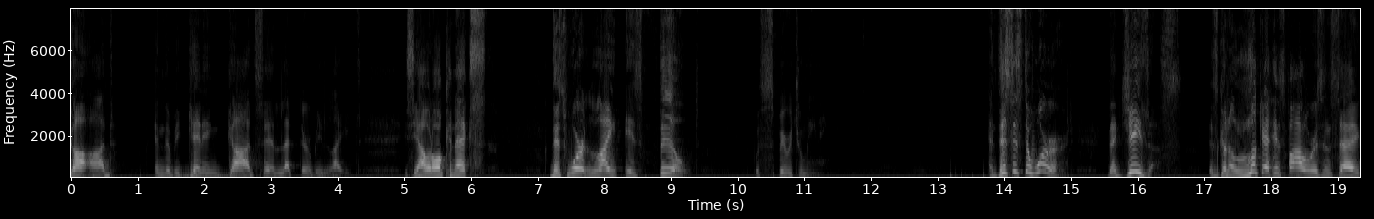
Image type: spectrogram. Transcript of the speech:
God. In the beginning, God said, Let there be light. You see how it all connects? This word light is filled with spiritual meaning. And this is the word that Jesus is going to look at his followers and say,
